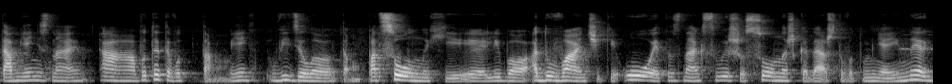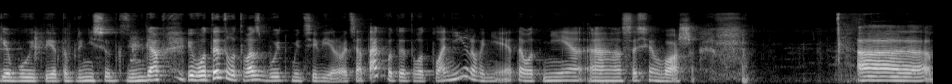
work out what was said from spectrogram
там, я не знаю, а вот это вот там, я увидела там подсол подсолнухи, либо одуванчики. О, это знак свыше, солнышко, да, что вот у меня энергия будет, и это принесет к деньгам. И вот это вот вас будет мотивировать. А так вот это вот планирование, это вот не э, совсем ваше. А,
